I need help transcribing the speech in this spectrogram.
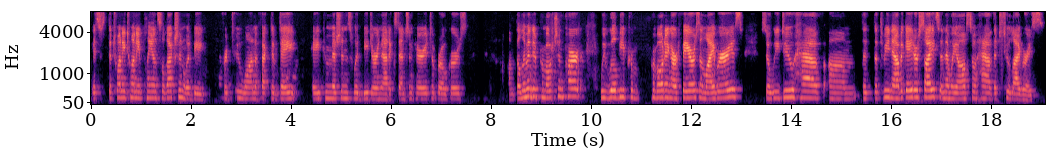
It's the 2020 plan selection would be for 2/1 effective date. Paid commissions would be during that extension period to brokers. Um, The limited promotion part, we will be prom- promoting our fairs and libraries. So we do have um, the, the three navigator sites, and then we also have the two libraries,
